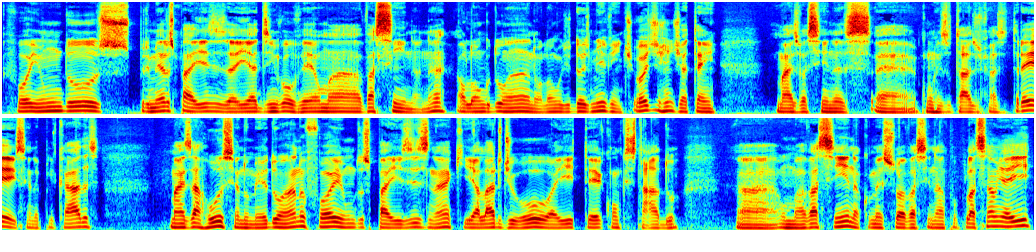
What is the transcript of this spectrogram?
foi um dos primeiros países aí a desenvolver uma vacina, né? Ao longo do ano, ao longo de 2020. Hoje a gente já tem mais vacinas é, com resultados de fase 3 sendo aplicadas, mas a Rússia, no meio do ano, foi um dos países né, que alardeou aí ter conquistado uh, uma vacina, começou a vacinar a população, e aí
